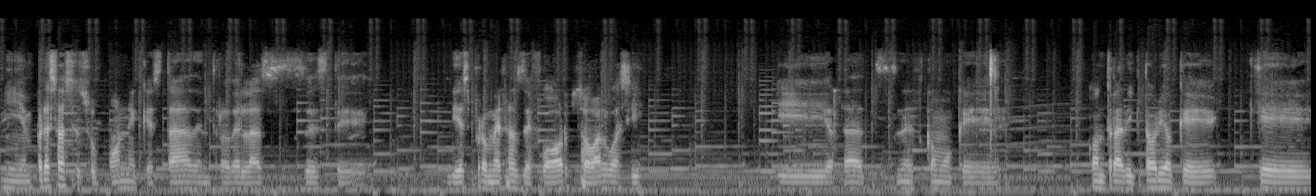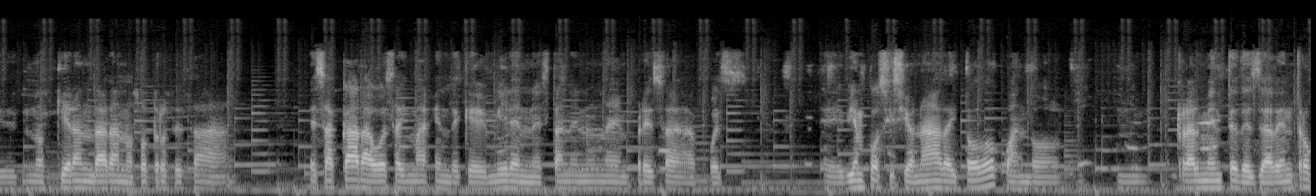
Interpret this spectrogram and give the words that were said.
mi empresa se supone que está dentro de las este 10 promesas de Forbes o algo así. Y, o sea, es como que contradictorio que, que nos quieran dar a nosotros esa, esa cara o esa imagen de que, miren, están en una empresa, pues, eh, bien posicionada y todo, cuando mm, realmente desde adentro,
